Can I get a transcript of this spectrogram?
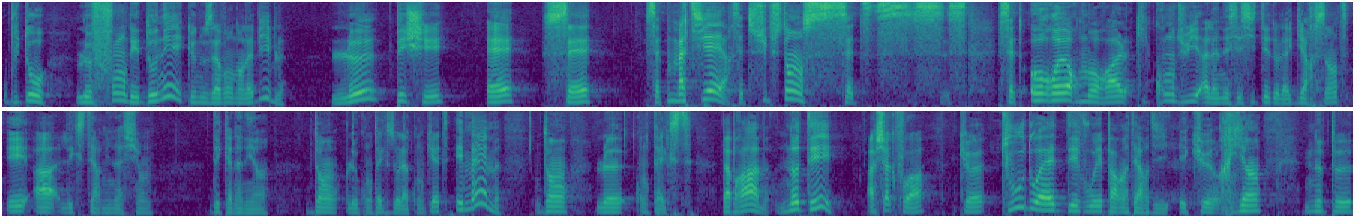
ou plutôt le fond des données que nous avons dans la Bible. Le péché est, c'est cette matière, cette substance, cette cette horreur morale qui conduit à la nécessité de la guerre sainte et à l'extermination des Cananéens dans le contexte de la conquête et même dans le contexte d'Abraham. Notez à chaque fois que tout doit être dévoué par interdit et que rien ne peut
